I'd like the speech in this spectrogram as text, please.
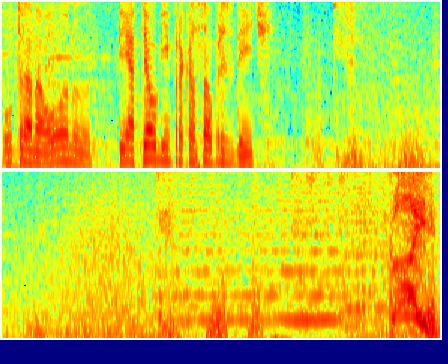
Outra na ONU. Tem até alguém pra caçar o presidente. Chloe!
